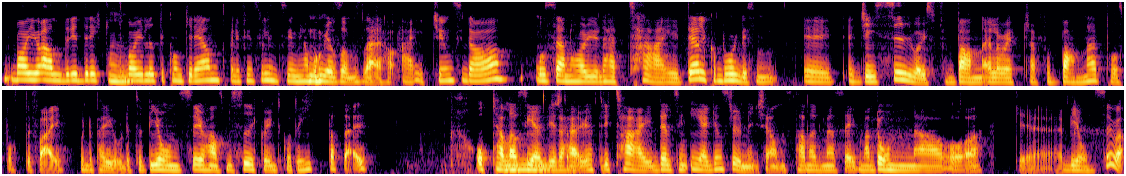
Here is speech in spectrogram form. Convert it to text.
var ju aldrig direkt, var ju lite konkurrent, men det finns väl inte så himla många som så här har iTunes idag. Och sen har du ju det här Tidal, kommer du ihåg det som eh, Jay-Z var ju så förbannad, eller var förbannad på Spotify under perioder. Typ Beyoncé och hans musik har ju inte gått att hitta där. Och han lanserade ju det här, vet du, Tidal, sin egen streamingtjänst. Han hade med sig Madonna och eh, Beyoncé va?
